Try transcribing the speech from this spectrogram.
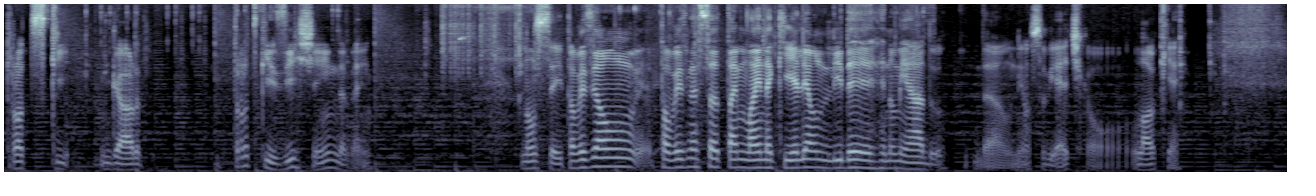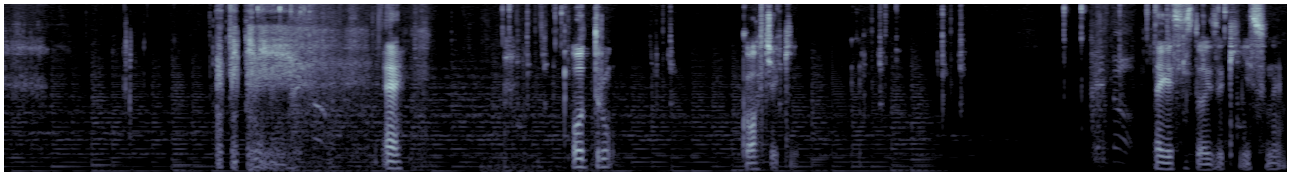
Trotskygard. Trotsky existe ainda, velho? Não sei, talvez é um, talvez nessa timeline aqui ele é um líder renomeado da União Soviética ou lá o que é. É. Outro corte aqui. Pega esses dois aqui, isso mesmo.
